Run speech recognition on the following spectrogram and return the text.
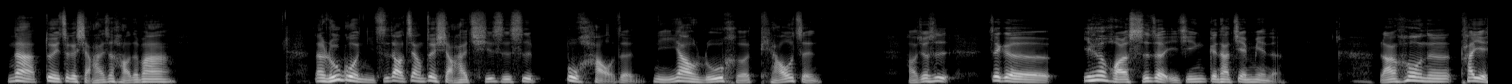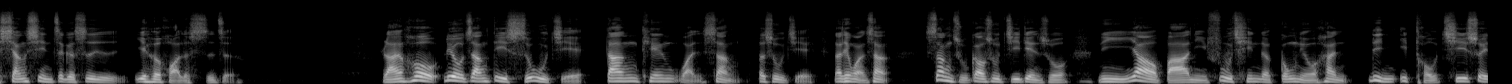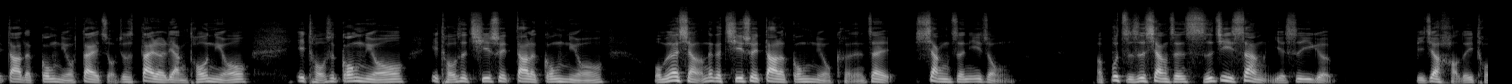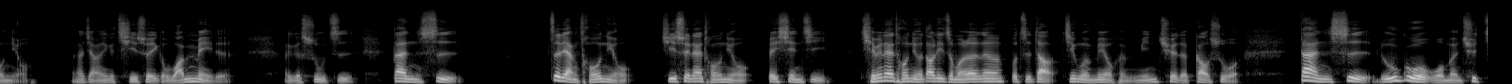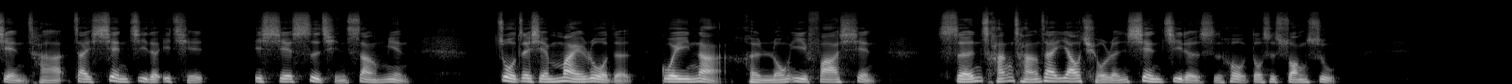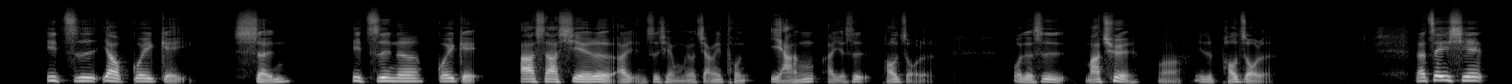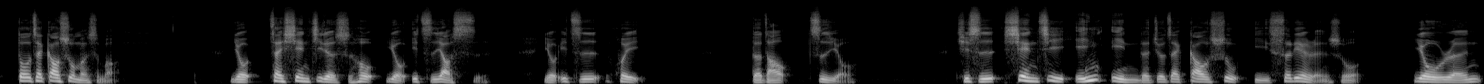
那对这个小孩是好的吗？那如果你知道这样对小孩其实是不好的，你要如何调整？好，就是这个耶和华的使者已经跟他见面了，然后呢，他也相信这个是耶和华的使者，然后六章第十五节。当天晚上二十五节那天晚上，上主告诉基甸说：“你要把你父亲的公牛和另一头七岁大的公牛带走，就是带了两头牛，一头是公牛，一头是七岁大的公牛。我们在想，那个七岁大的公牛可能在象征一种啊，不只是象征，实际上也是一个比较好的一头牛。他讲了一个七岁，一个完美的一个数字，但是。”这两头牛，七岁那头牛被献祭，前面那头牛到底怎么了呢？不知道，经文没有很明确的告诉我。但是如果我们去检查在献祭的一切一些事情上面，做这些脉络的归纳，很容易发现，神常常在要求人献祭的时候都是双数，一只要归给神，一只呢归给。阿沙谢勒啊，之前我们有讲一头羊啊，也是跑走了，或者是麻雀啊，一直跑走了。那这一些都在告诉我们什么？有在献祭的时候，有一只要死，有一只会得到自由。其实献祭隐隐的就在告诉以色列人说，有人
